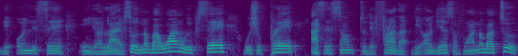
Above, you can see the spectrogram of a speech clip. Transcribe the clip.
the only say in your life. So number 1 we say we should pray as a son to the father, the audience of one. Number 2,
